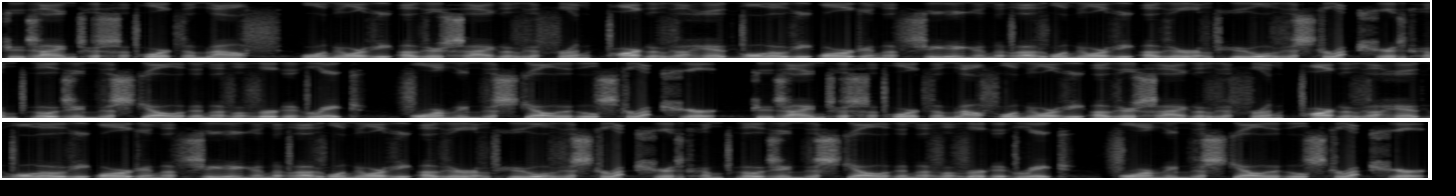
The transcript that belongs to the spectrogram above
designed to support the mouth, one or the other side of the front part of the head below the organ of seeing and above one or the other of two of the structures composing the skeleton of a vertebrate, forming the skeletal structure, designed to support the mouth one or the other side of the front part of the head below the organ of seeing and above one or the other of two of the structures composing the skeleton of a vertebrate, forming the skeletal structure,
